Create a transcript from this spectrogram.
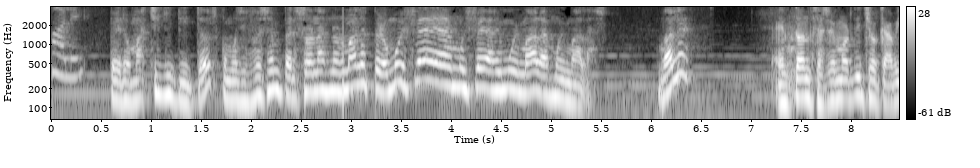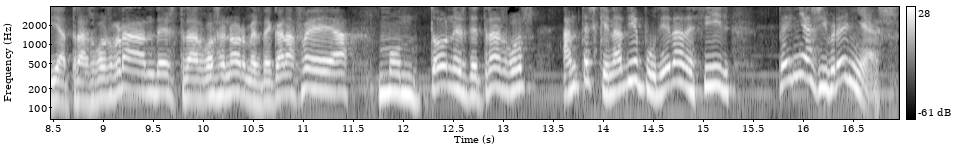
Vale. Pero más chiquititos, como si fuesen personas normales, pero muy feas, muy feas y muy malas, muy malas. ¿Vale? Entonces hemos dicho que había trasgos grandes, trasgos enormes de cara fea, montones de trasgos, antes que nadie pudiera decir peñas y breñas.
